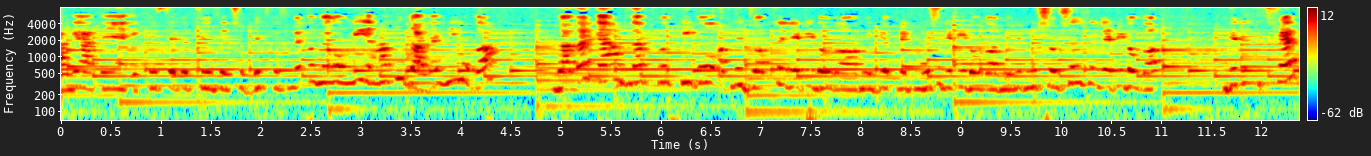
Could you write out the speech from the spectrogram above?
आगे आते हैं, इक्कीस से पच्चीस या छब्बीस में तो मैं कहूँगी यहाँ तो ज़्यादा ही होगा। ज़्यादा क्या मतलब कि वो अपने जॉब से रिलेटेड होगा मे बी अपने घर से रिलेटेड होगा मे बी अपने सोशल से रिलेटेड होगा। स्ट्रेस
